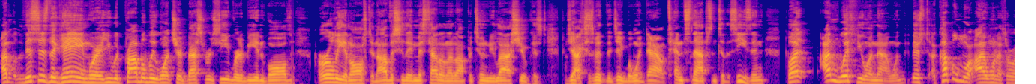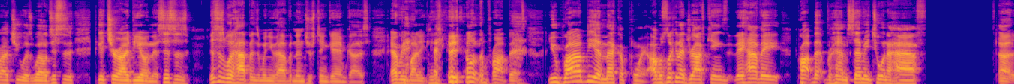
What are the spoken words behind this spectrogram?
I'm, this is the game where you would probably want your best receiver to be involved early and often. Obviously, they missed out on that opportunity last year because Jackson Smith-Njigba went down ten snaps into the season. But I'm with you on that one. There's a couple more I want to throw at you as well, just to get your idea on this. This is this is what happens when you have an interesting game, guys. Everybody can get it on the prop bets. You brought up the Emeka point. I was looking at DraftKings. They have a prop bet for him, 72 and a half uh,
